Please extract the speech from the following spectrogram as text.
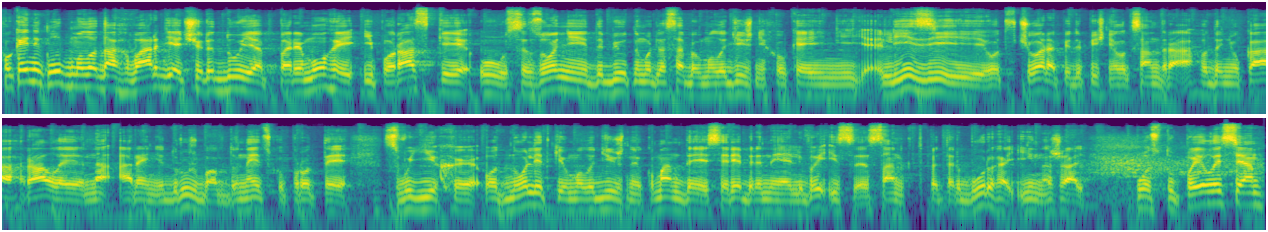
Хокейний клуб Молода гвардія чередує перемоги і поразки у сезоні дебютному для себе в молодіжній хокейній лізі. От вчора підопічні Олександра Годенюка грали на арені Дружба в Донецьку проти своїх е, однолітків молодіжної команди Серебряні Льви із Санкт-Петербурга. І, на жаль, поступилися.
